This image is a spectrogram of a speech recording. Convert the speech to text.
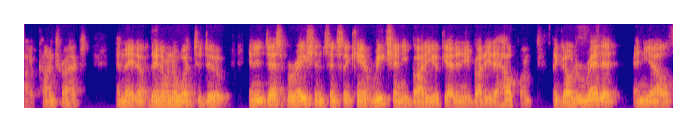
uh, contracts and they don't, they don't know what to do. And in desperation, since they can't reach anybody or get anybody to help them, they go to Reddit and yell,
